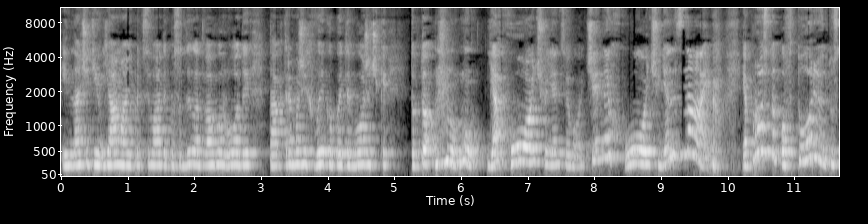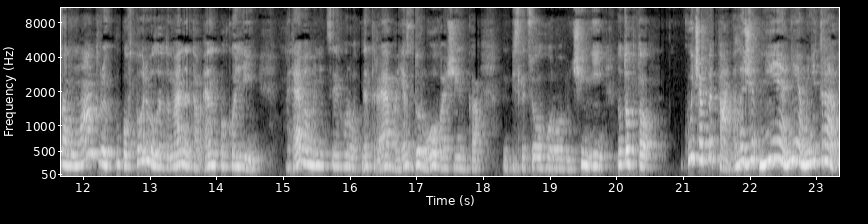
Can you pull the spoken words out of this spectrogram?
І значить я маю працювати, посадила два городи, так, треба ж їх викопити, божечки. Тобто, ну, ну, я хочу я цього, чи не хочу, я не знаю. Я просто повторюю ту саму мантру, яку повторювали до мене там N поколінь. Треба мені цей город, не треба, я здорова жінка після цього городу чи ні. Ну тобто куча питань. Але ж ні, ні, мені треба.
